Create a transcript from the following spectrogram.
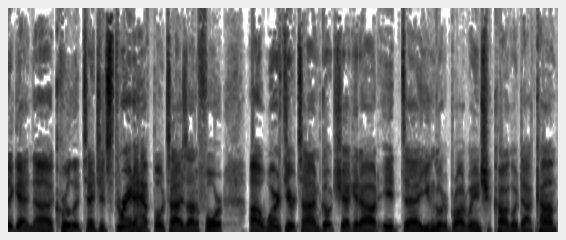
again, uh, Cruel Intentions, three and a half bow ties out of four. Uh, worth your time. Go check it out. It uh, You can go to BroadwayInChicago.com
